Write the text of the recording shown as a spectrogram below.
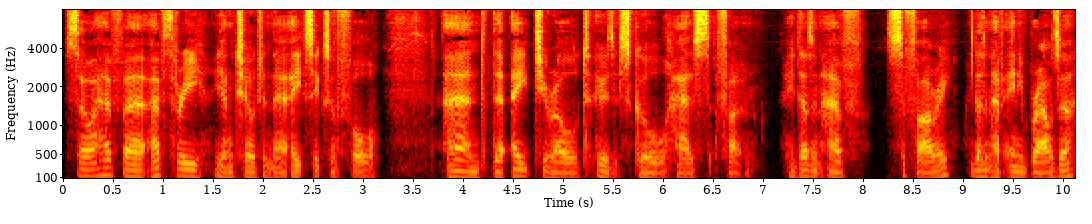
So I have uh, I have three young children. They're eight, six, and four and the eight year old who is at school has a phone. He doesn't have Safari, he doesn't have any browser,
